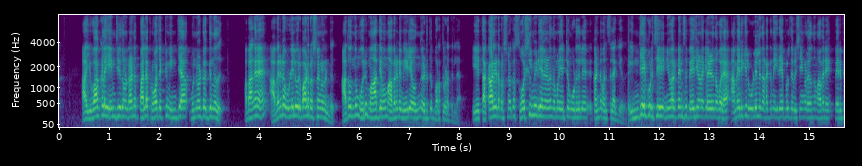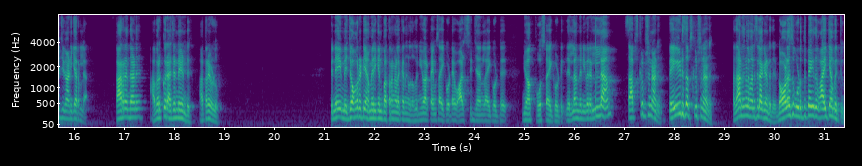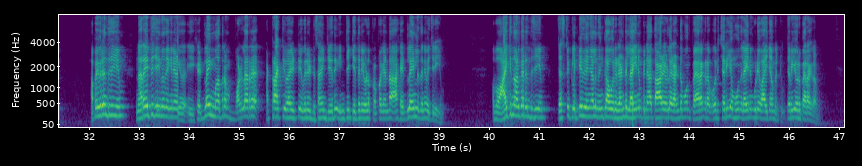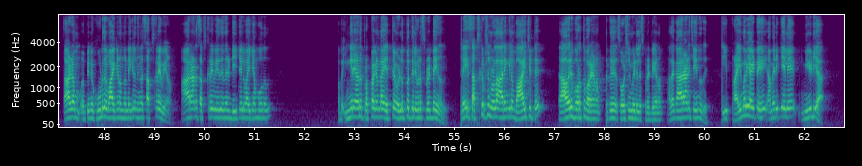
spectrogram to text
ആ യുവാക്കളെ എയിം ചെയ്തുകൊണ്ടാണ് പല പ്രോജക്റ്റും ഇന്ത്യ മുന്നോട്ട് വെക്കുന്നത്. അപ്പം അങ്ങനെ അവരുടെ ഉള്ളിൽ ഒരുപാട് പ്രശ്നങ്ങളുണ്ട്. അതൊന്നും ഒരു മാധ്യമം അവരുടെ മീഡിയ ഒന്നും എടുത്ത് പുറത്തുവിടത്തില്ല. ഈ തക്കാളിയുടെ പ്രശ്നമൊക്കെ സോഷ്യൽ മീഡിയയിലാണ് നമ്മൾ ഏറ്റവും കൂടുതൽ കണ്ട് മനസ്സിലാക്കിയത്. ഇന്ത്യയെക്കുറിച്ച് ന്യൂയോർക്ക് ടൈംസ് പേജ് കണക്കിൽ എഴുതുന്ന പോലെ അമേരിക്കയിൽ ഉള്ളിൽ നടക്കുന്ന ഇതേപോലത്തെ വിഷയങ്ങളൊന്നും അവർ പെരുപ്പിച്ച് കാണിക്കാറില്ല. കാരണം എന്താണ്? അവർക്കൊരു അജണ്ടയുണ്ട് അത്രേ ഉള്ളൂ. പിന്നെ ഈ മെജോറിറ്റി അമേരിക്കൻ പത്രങ്ങളൊക്കെ നിങ്ങൾ നോക്കും. ന്യൂയോർക്ക് ടൈംസ് ആയിക്കോട്ടെ വാൾ സ്ട്രീറ്റ് ജേണൽ ആയിക്കോട്ടെ ന്യൂയോർക്ക് പോസ്റ്റ് ആയിക്കോട്ടെ ഇതെല്ലാം തന്നെ ഇവരെല്ലാം സബ്സ്ക്രിപ്ഷനാണ് പെയ്ഡ് സബ്സ്ക്രിപ്ഷൻ ആണ്. അതാണ് നിങ്ങൾ മനസ്സിലാക്കേണ്ടത്. ഡോളേഴ്സ് കൊടുത്തിട്ടേ ഇത് വായിക്കാൻ പറ്റൂ. അപ്പോൾ ഇവരെന്ത് ചെയ്യും? നറേറ്റ് ചെയ്യുന്നത് എങ്ങനെയാണ്? ഈ ഹെഡ്ലൈൻ മാത്രം വളരെ അട്രാക്റ്റീവ് ആയിട്ട് ഇവർ ഡിസൈൻ ചെയ്ത് ഇന്ത്യക്കെതിരെയുള്ള പ്രൊപ്പഗണ്ട ആ ഹെഡ്ലൈനിൽ തന്നെ വെച്ചിരിക്കും. അപ്പോൾ വായിക്കുന്ന ആൾക്കാർ എന്ത് ചെയ്യും? ജസ്റ്റ് ക്ലിക്ക് ചെയ്ത് കഴിഞ്ഞാൽ നിങ്ങൾക്ക് ആ ഒരു രണ്ട് ലൈനും പിന്നെ താഴെയുള്ള രണ്ട് മൂന്ന് പാരഗ്രാഫ് ഒരു ചെറിയ മൂന്ന് ലൈനും കൂടി വായിക്കാൻ പറ്റും. ചെറിയൊരു പാരഗ്രാഫ് താഴെ പിന്നെ കൂടുതൽ വായിക്കണം എന്നുണ്ടെങ്കിൽ നിങ്ങൾ സബ്സ്ക്രൈബ് ചെയ്യണം. ആരാണ് സബ്സ്ക്രൈബ് ചെയ്ത് ഇതിന്റെ ഡീറ്റെയിൽ വായിക്കാൻ പോകുന്നത്? അപ്പോൾ ഇങ്ങനെയാണ് പ്രൊപ്പഗണ്ട ഏറ്റവും എളുപ്പത്തിൽ ഇവർ സ്പ്രെഡ് ചെയ്യുന്നത്. ഈ സബ്സ്ക്രിപ്ഷൻ ഉള്ള ആരെങ്കിലും വായിച്ചിട്ട് അവർ പുറത്ത് പറയണം ഇത് സോഷ്യൽ മീഡിയയിൽ സ്പ്രെഡ് ചെയ്യണം. അതൊക്കെ ആരാണ് ചെയ്യുന്നത്? ഈ പ്രൈമറി ആയിട്ട് അമേരിക്കയിലെ മീഡിയ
